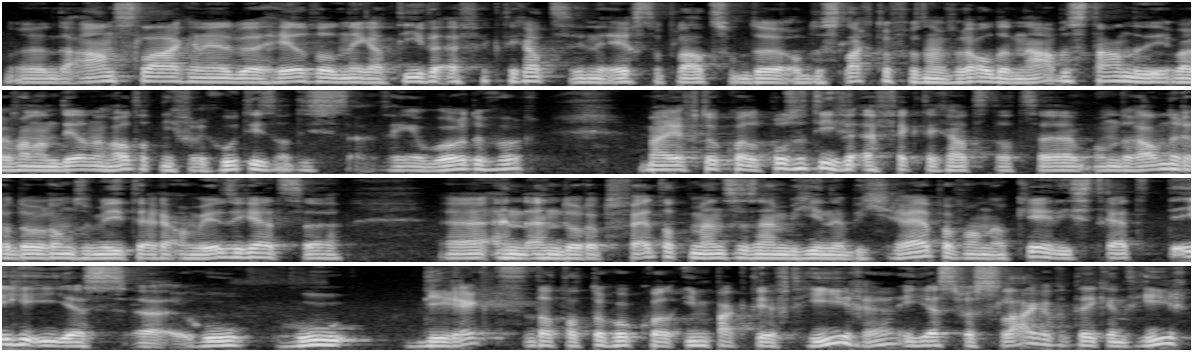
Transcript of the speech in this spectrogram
Eh, de aanslagen hebben heel veel negatieve effecten gehad. In de eerste plaats op de, op de slachtoffers en vooral de nabestaanden, waarvan een deel nog altijd niet vergoed is. Dat is, daar zijn geen woorden voor. Maar heeft ook wel positieve effecten gehad. Dat uh, onder andere door onze militaire aanwezigheid uh, en, en door het feit dat mensen zijn beginnen begrijpen van oké, die strijd tegen IS, hoe, hoe direct dat dat toch ook wel impact heeft hier. Hè. IS verslagen betekent hier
